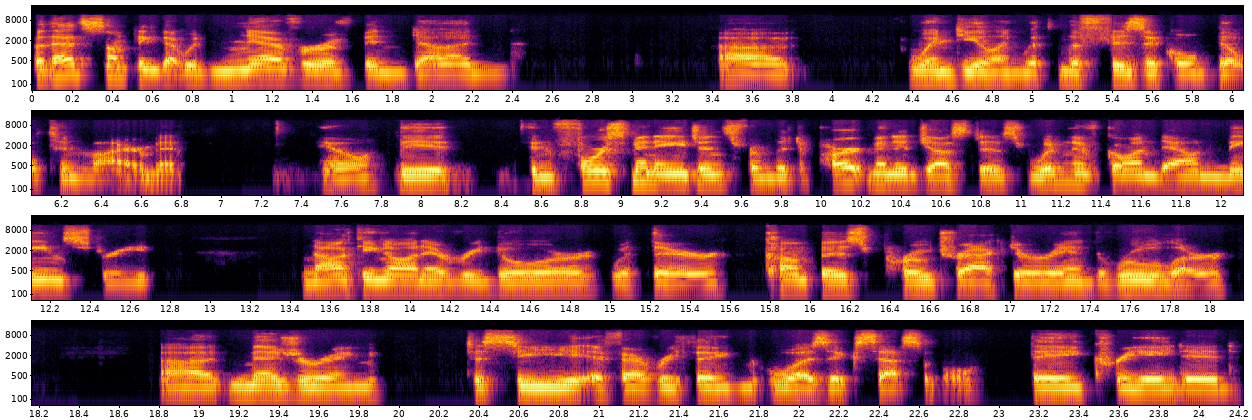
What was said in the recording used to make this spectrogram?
But that's something that would never have been done uh, when dealing with the physical built environment. You know, the enforcement agents from the Department of Justice wouldn't have gone down Main Street knocking on every door with their compass, protractor, and ruler, uh, measuring to see if everything was accessible. They created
